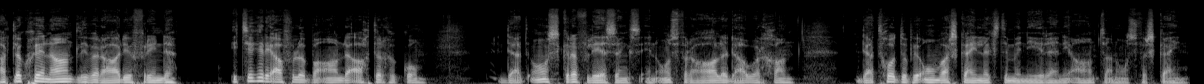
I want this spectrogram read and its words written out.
Hartlik goeienaand, liewe radiovriende. Ek seker die afgelope aande agtergekom dat ons skriflesings en ons verhale daaroor gaan dat God op die onwaarskynlikste maniere in die aand aan ons verskyn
